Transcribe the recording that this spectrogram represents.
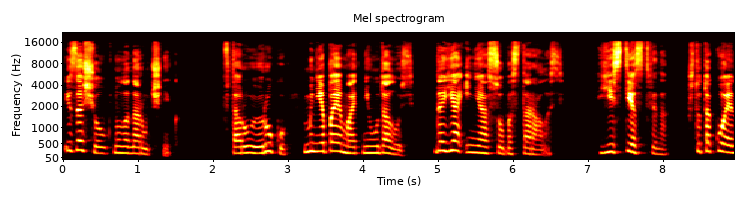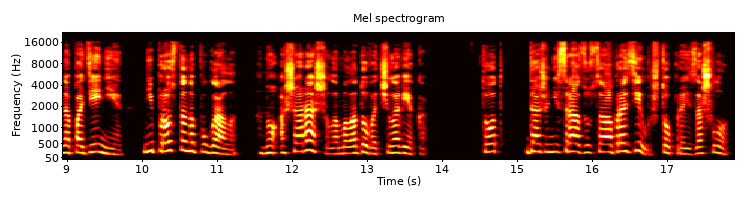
и защелкнула наручник. Вторую руку мне поймать не удалось, да я и не особо старалась. Естественно, что такое нападение не просто напугало, оно ошарашило молодого человека. Тот даже не сразу сообразил, что произошло.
